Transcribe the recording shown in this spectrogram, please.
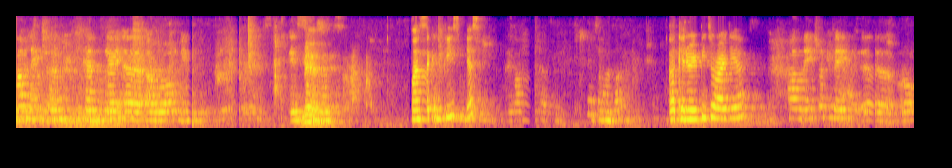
How nature can play a, a role in in Yes. Science. One second, please. Yes? Uh, can you repeat your idea? How nature take uh,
